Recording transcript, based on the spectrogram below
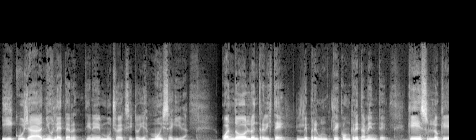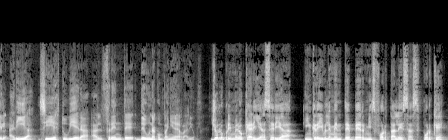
y cuya newsletter tiene mucho éxito y es muy seguida. Cuando lo entrevisté, le pregunté concretamente qué es lo que él haría si estuviera al frente de una compañía de radio. Yo lo primero que haría sería increíblemente ver mis fortalezas. ¿Por qué?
